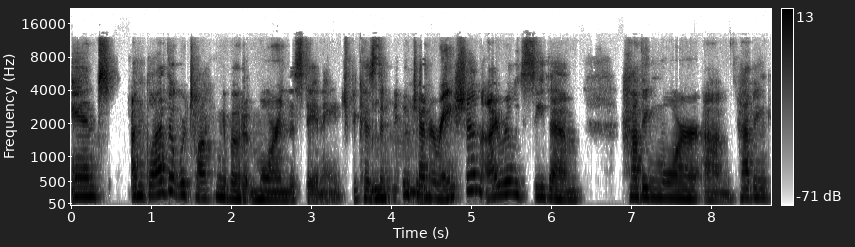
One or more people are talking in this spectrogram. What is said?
And I'm glad that we're talking about it more in this day and age because the mm-hmm. new generation, I really see them having more, um, having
